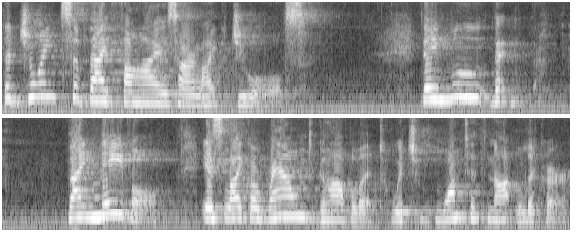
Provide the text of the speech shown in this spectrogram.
The joints of thy thighs are like jewels. They move, thy navel is like a round goblet which wanteth not liquor.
